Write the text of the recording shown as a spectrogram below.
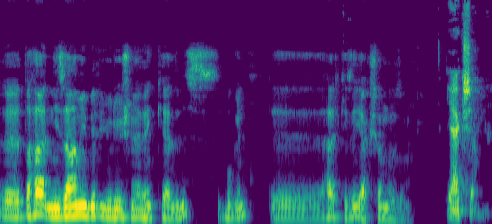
e, daha nizami bir yürüyüşüne denk geldiniz bugün. Herkese iyi akşamlar o zaman. İyi akşamlar.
